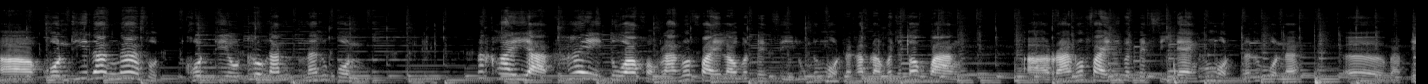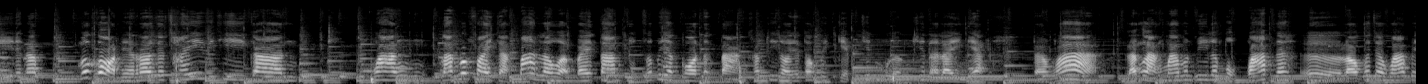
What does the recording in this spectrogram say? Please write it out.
อ่าคนที่นั่งหน้าสุดคนเดียวเท่านั้นนะทุกคน ถ้าใครอยากให้ตัวของรางรถไฟเรามันเป็นสีลุงทั้งหมดนะครับ เราก็จะต้องวางอ่ารางรถไฟที่มันเป็นสีแดงทั้งหมดนะทุกคนนะ เออแบบนี้นะครับ เมื่อก่อนเนี่ยเราจะใช้วิธีการวางรางรถไฟจากบ้านเราอะไปตามจุดทรัพยากรต่างๆ ครับที่เราจะต้องไปเก็บเช่นเหมืองเช่นอะไรอย่างเงี้ยแต่ว่าหลังๆมามันมีระบบวาร์ปนะเออเราก็จะวาร์ปไป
